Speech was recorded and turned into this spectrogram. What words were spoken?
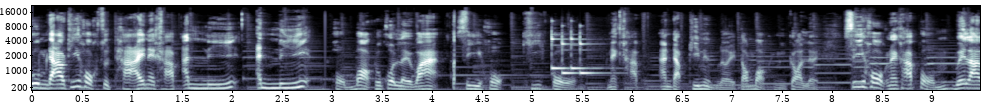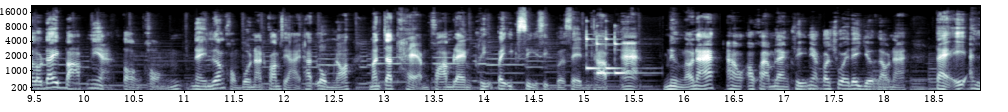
กลุ่มดาวที่ 6 สุดท้ายนะครับ อันนี้อันนี้ผมบอกทุกคนเลยว่า C6 ขี้โกงนะครับ อันดับที่ 1 เลยต้องบอกนี้ก่อนเลย C6 นะครับผม เวลาเราได้บัฟเนี่ยต่อของในเรื่องของโบนัสความเสียหายทัดลมเนาะ มันจะแถมความแรงคลิไปอีก 40%ครับ อะ หนึ่งแล้วนะ เอาเอาความแรงคลิเนี่ยก็ช่วยได้เยอะแล้วนะ แต่ไอ้อัน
